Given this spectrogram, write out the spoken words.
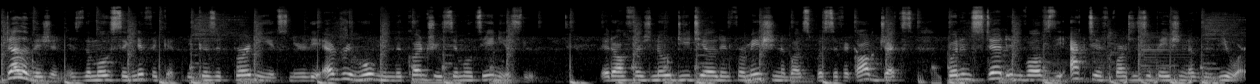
Television is the most significant because it permeates nearly every home in the country simultaneously. It offers no detailed information about specific objects, but instead involves the active participation of the viewer.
